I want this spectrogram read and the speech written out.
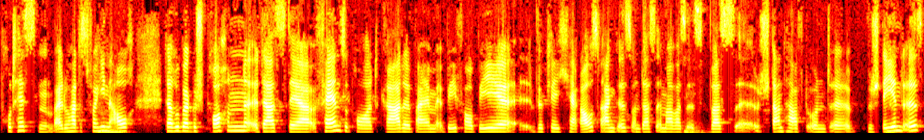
Protesten, weil du hattest vorhin mhm. auch darüber gesprochen, dass der Fansupport gerade beim BVB wirklich herausragend ist und das immer was mhm. ist, was äh, standhaft und äh, bestehend mhm. ist.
